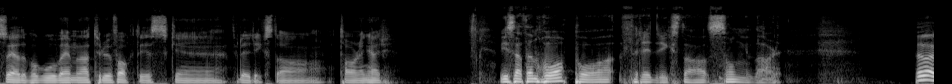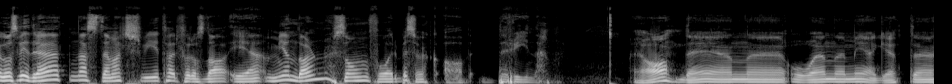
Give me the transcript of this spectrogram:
så, er det på god vei, men jeg tror faktisk Fredrikstad tar den her. Vi setter en H på Fredrikstad-Sogndal. Beveger oss videre. Neste match vi tar for oss da, er Mjøndalen, som får besøk av Bryne. Ja, det er òg en, en, meget uh,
